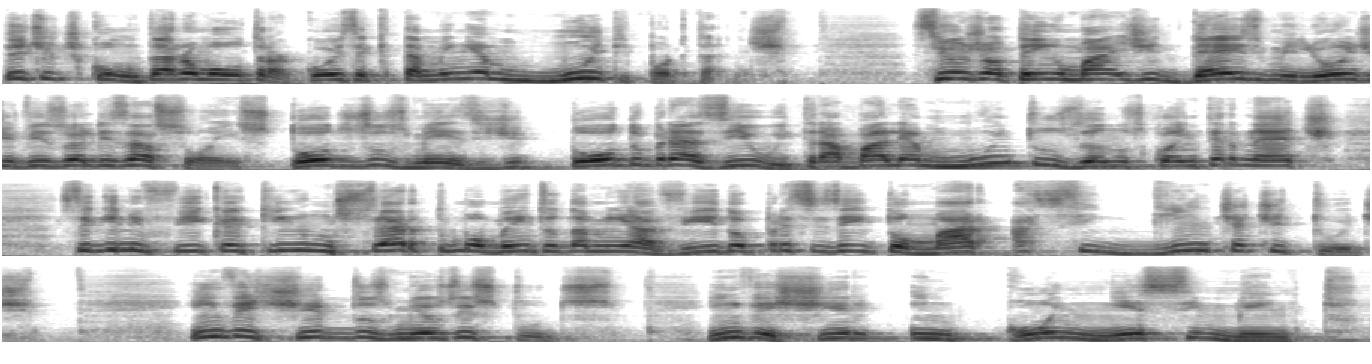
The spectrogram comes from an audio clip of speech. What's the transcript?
deixa eu te contar uma outra coisa que também é muito importante. Se eu tenho mais de 10 milhões de visualizações todos os meses de todo o Brasil e trabalho há muitos anos com a internet, significa que em um certo momento da minha vida eu precisei tomar a seguinte atitude: investir dos meus estudos, investir em conhecimento.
